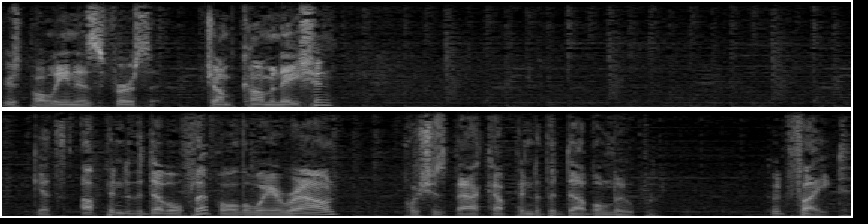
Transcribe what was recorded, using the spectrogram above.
Here's Polina's first jump combination. Gets up into the double flip all the way around, pushes back up into the double loop. Good fight.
